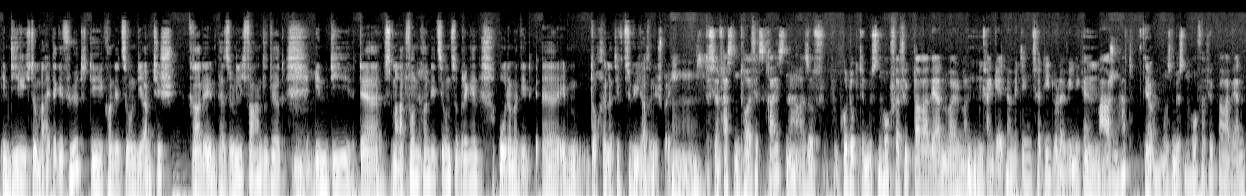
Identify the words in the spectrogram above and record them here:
in die Richtung weitergeführt, die Kondition, die am Tisch gerade in persönlich verhandelt wird, mhm. in die der Smartphone-Kondition Position zu bringen, oder man geht äh, eben doch relativ zügig aus dem Gespräch. Mhm. Das ist ja fast ein Teufelskreis. Ne? Also Produkte müssen hochverfügbarer werden, weil man mhm. kein Geld mehr mit denen verdient oder weniger mhm. Margen hat. Ja. Muss, müssen hochverfügbarer werden.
